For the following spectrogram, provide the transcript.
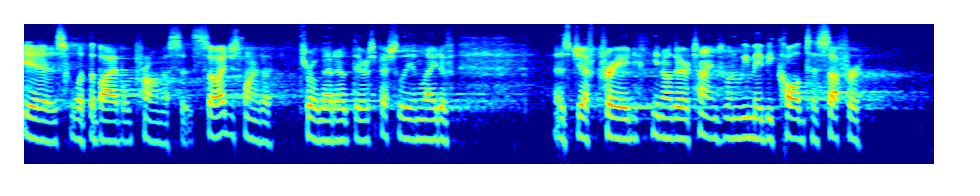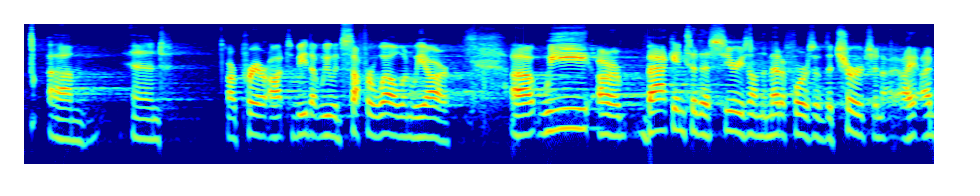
is what the Bible promises. So I just wanted to throw that out there, especially in light of, as Jeff prayed, you know, there are times when we may be called to suffer um, and our prayer ought to be that we would suffer well when we are. Uh, we are back into this series on the metaphors of the church, and I,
